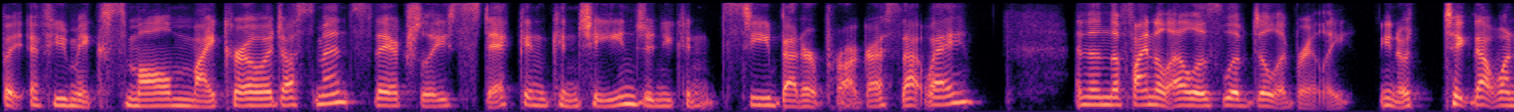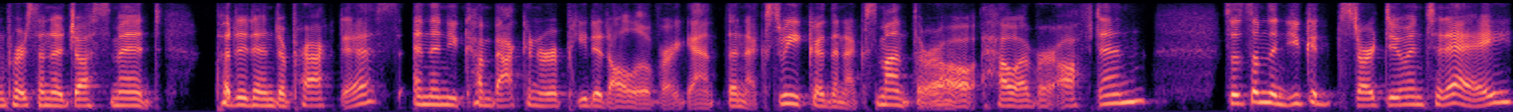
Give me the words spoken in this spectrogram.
But if you make small micro adjustments, they actually stick and can change and you can see better progress that way. And then the final L is live deliberately. You know, take that 1% adjustment, put it into practice, and then you come back and repeat it all over again the next week or the next month or however often. So it's something you could start doing today.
